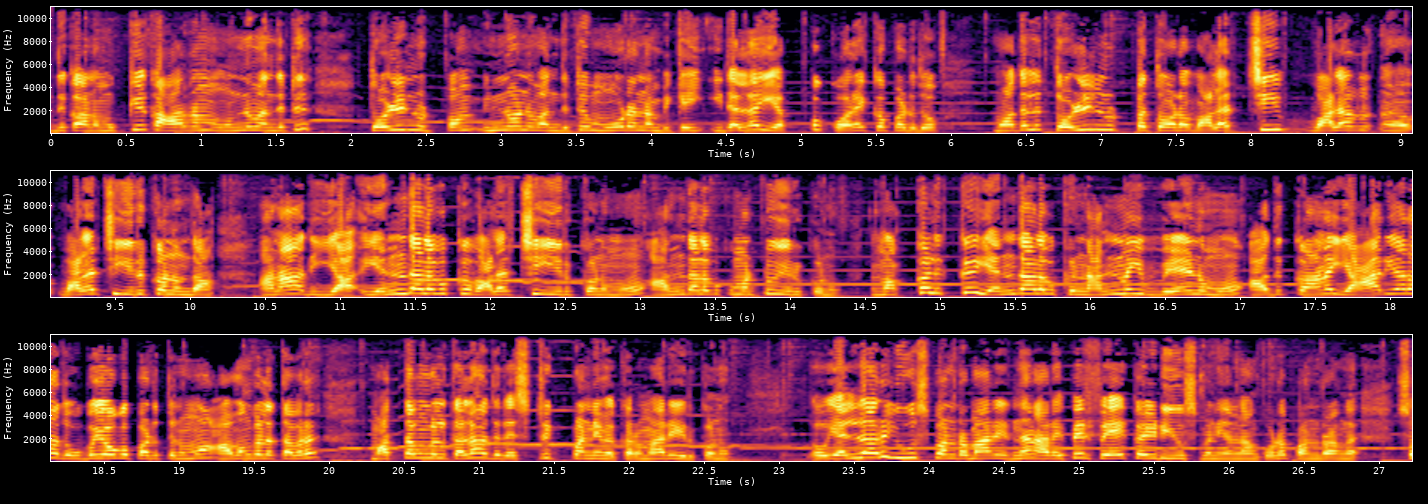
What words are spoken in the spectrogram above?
இதுக்கான முக்கிய காரணம் ஒன்று வந்துட்டு தொழில்நுட்பம் இன்னொன்று வந்துட்டு மூட நம்பிக்கை இதெல்லாம் எப்போ குறைக்கப்படுதோ முதல்ல தொழில்நுட்பத்தோட வளர்ச்சி வளர் வளர்ச்சி இருக்கணும் தான் ஆனால் அது யா எந்த அளவுக்கு வளர்ச்சி இருக்கணுமோ அந்த அளவுக்கு மட்டும் இருக்கணும். மக்களுக்கு எந்த அளவுக்கு நன்மை வேணுமோ அதுக்கான யார் யார் அதை உபயோகப்படுத்தணுமோ அவங்கள தவிர மற்றவங்களுக்கெல்லாம் அது ரெஸ்ட்ரிக்ட் பண்ணி வைக்கிற மாதிரி இருக்கணும். எல்லாரும் யூஸ் பண்ணுற மாதிரி இருந்தால் நிறைய பேர் ஃபேக் ஐடி யூஸ் பண்ணி எல்லாம் கூட பண்ணுறாங்க ஸோ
